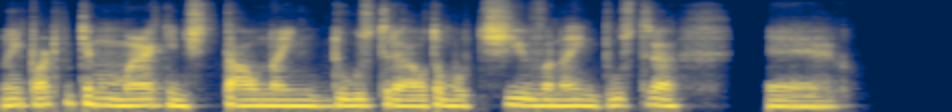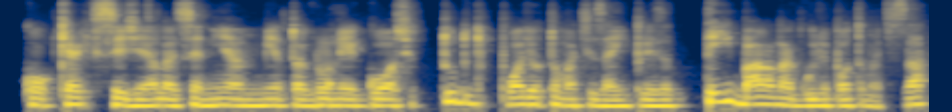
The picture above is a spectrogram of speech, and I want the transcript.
Não importa porque no marketing digital, na indústria automotiva, na indústria é, qualquer que seja ela, saneamento, agronegócio, tudo que pode automatizar a empresa tem bala na agulha para automatizar,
